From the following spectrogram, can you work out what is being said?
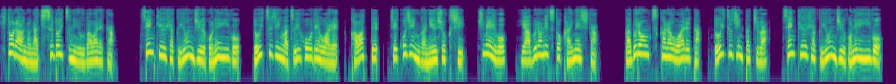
ヒトラーのナチスドイツに奪われた。1945年以後、ドイツ人は追放で追われ、代わってチェコ人が入植し、使命をヤブロネツと改名した。ガブロンツから追われたドイツ人たちは、1945年以後、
